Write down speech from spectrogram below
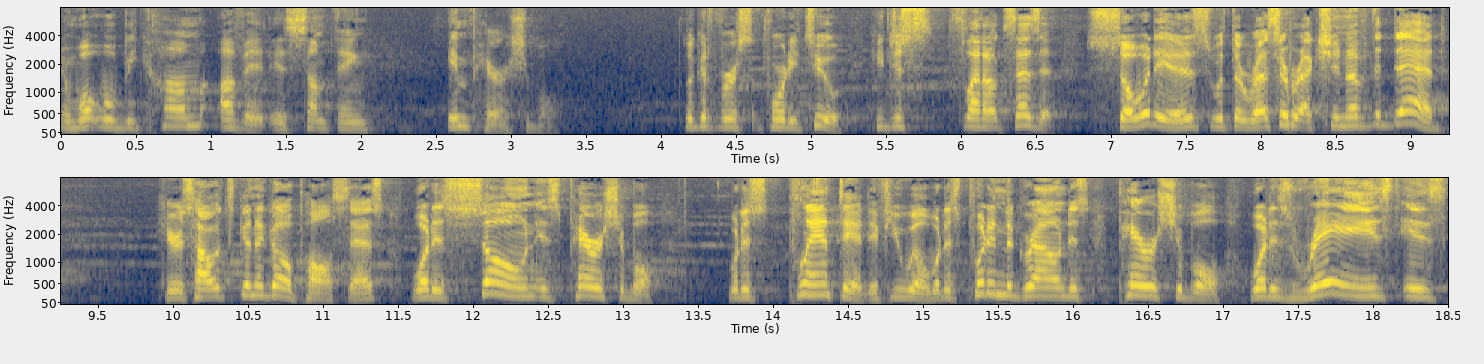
and what will become of it is something imperishable. Look at verse 42. He just flat out says it. So it is with the resurrection of the dead. Here's how it's going to go, Paul says. What is sown is perishable. What is planted, if you will, what is put in the ground is perishable. What is raised is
